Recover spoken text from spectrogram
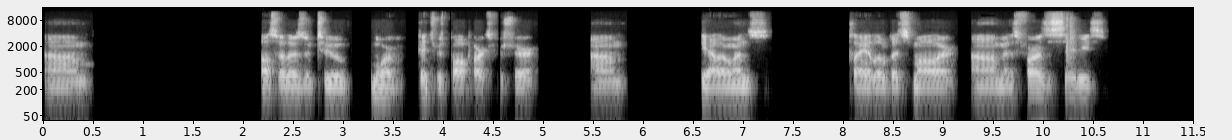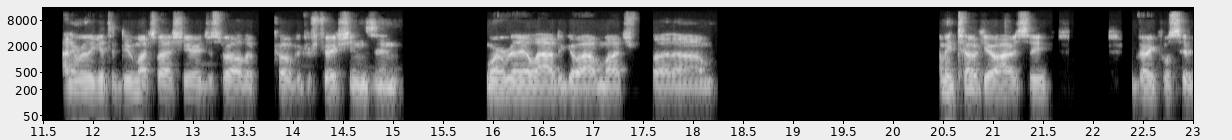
Um, also, those are two more pitchers ballparks for sure. Um, the other ones play a little bit smaller. Um, and as far as the cities, I didn't really get to do much last year, just with all the COVID restrictions and weren't really allowed to go out much. But um, I mean, Tokyo, obviously, very cool city.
